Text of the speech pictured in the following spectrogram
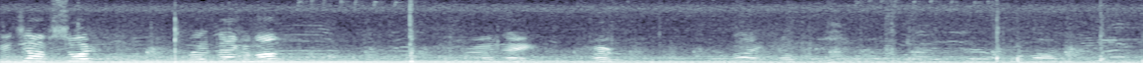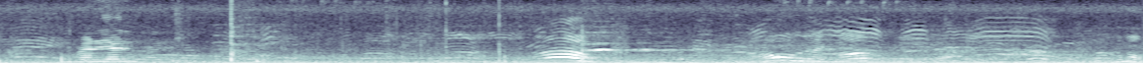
Good job, short. Way to back him up. All right, hey, perfect. All right, go. Ready, Eddie? Oh! A hole in that glove. Come on.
